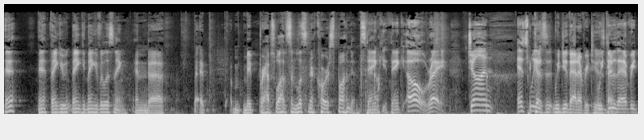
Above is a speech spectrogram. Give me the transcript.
eh, eh, thank you, thank you, thank you for listening, and uh, maybe, perhaps we'll have some listener correspondence. Thank you, thank you. Oh, right, John. As we because we do that every Tuesday. we do that every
